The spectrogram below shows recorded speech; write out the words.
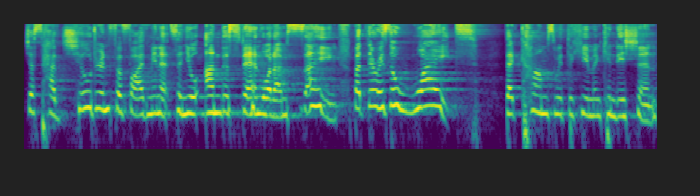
Just have children for five minutes and you'll understand what I'm saying. But there is a weight that comes with the human condition.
